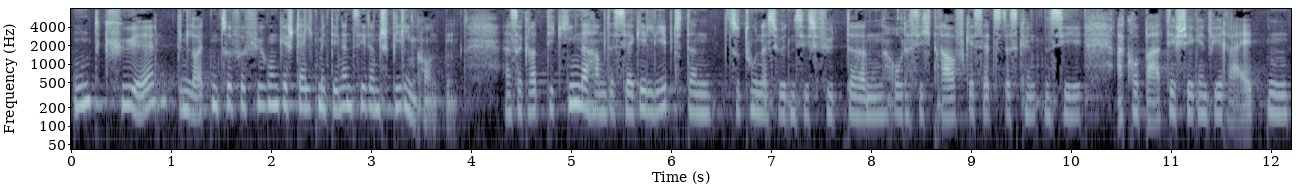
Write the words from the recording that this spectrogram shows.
und Kühe den Leuten zur Verfügung gestellt, mit denen sie dann spielen konnten. Also gerade die Kinder haben das sehr geliebt, dann zu tun, als würden sie es füttern oder sich draufgesetzt, als könnten sie akrobatisch irgendwie reiten.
